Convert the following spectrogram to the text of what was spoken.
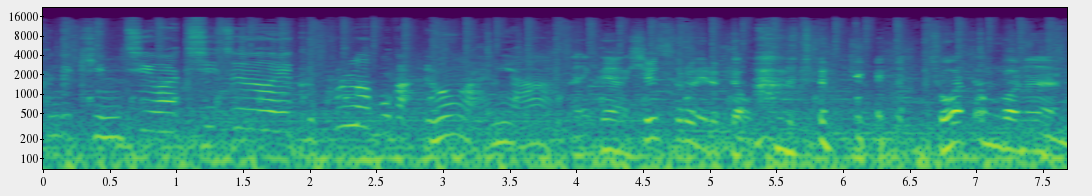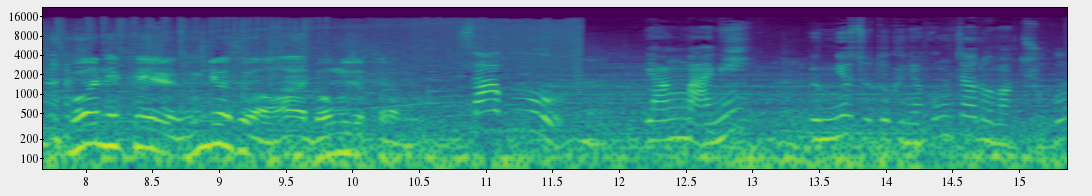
근데 김치와 치즈의 그 콜라보가 영 아니야. 아니 그냥 실수로 이렇게 없는 듯한 좋았던 거는 무한리필 음료수 아 너무 좋더라고 싸고 양 많이 음료수도 그냥 공짜로 막 주고.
